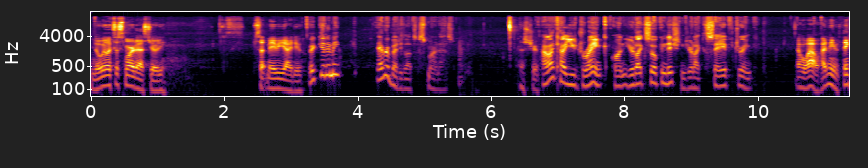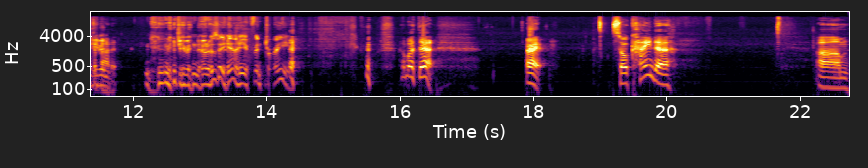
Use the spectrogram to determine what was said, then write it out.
Nobody likes a smartass, Jody. Except maybe I do. Are you kidding me? Everybody loves a smartass. That's true. I like how you drank on. You're like so conditioned. You're like save, drink. Oh wow! I didn't even think about even, it. Did you even notice it? Yeah, you've been trained. how about that? All right. So kind of. Um,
